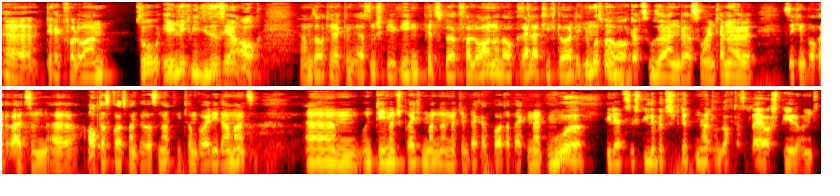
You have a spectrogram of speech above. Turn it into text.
äh, direkt verloren. So ähnlich wie dieses Jahr auch. Haben sie auch direkt im ersten Spiel gegen Pittsburgh verloren und auch relativ deutlich. Nun muss man aber auch dazu sagen, dass Ryan Tannehill sich in Woche 13 äh, auch das Kreuzband gerissen hat, wie Tom Brady damals. Ähm, und dementsprechend man dann mit dem Backup-Quarterback Matt Moore die letzten Spiele bestritten hat und auch das Playoff-Spiel. Und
